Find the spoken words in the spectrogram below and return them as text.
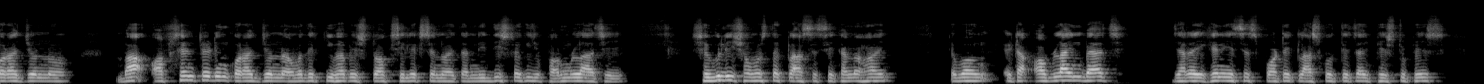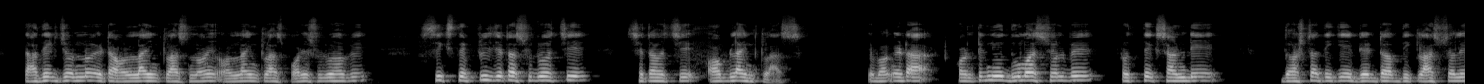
করার জন্য বা অপশন ট্রেডিং করার জন্য আমাদের কীভাবে স্টক সিলেকশন হয়, তার নির্দিষ্ট কিছু ফর্মুলা আছে, সেগুলি সমস্ত ক্লাসে শেখানো হয় এবং এটা অফলাইন ব্যাচ যারা এখানে এসে স্পটে ক্লাস করতে চায় ফেস টু ফেস তাদের জন্য এটা অনলাইন ক্লাস নয় অনলাইন ক্লাস পরে শুরু হবে। সিক্সথ এপ্রিল যেটা শুরু হচ্ছে, সেটা হচ্ছে অফলাইন ক্লাস এবং এটা কন্টিনিউ দু মাস চলবে, প্রত্যেক সানডে দশটা থেকে দেড়টা অবধি ক্লাস চলে,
